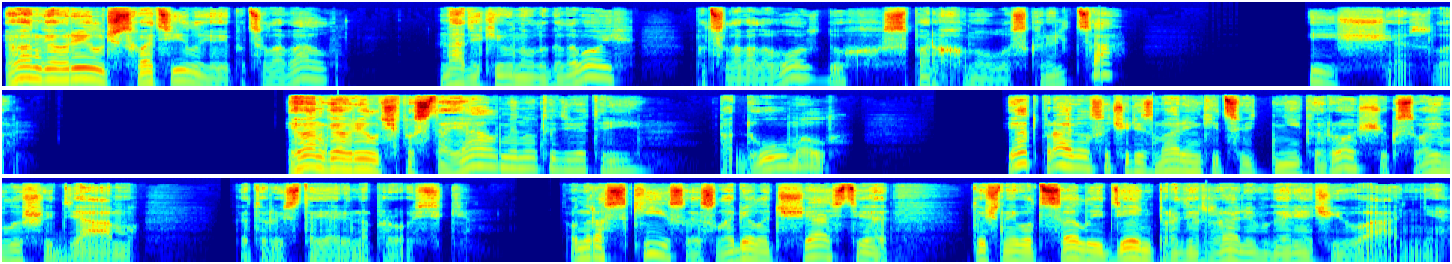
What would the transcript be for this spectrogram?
Иван Гаврилович схватил ее и поцеловал. Надя кивнула головой, поцеловала воздух, спорхнула с крыльца и исчезла. Иван Гаврилович постоял минуты две-три подумал и отправился через маленький цветник и рощу к своим лошадям, которые стояли на просеке. Он раскис и ослабел от счастья, точно его целый день продержали в горячей ванне.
